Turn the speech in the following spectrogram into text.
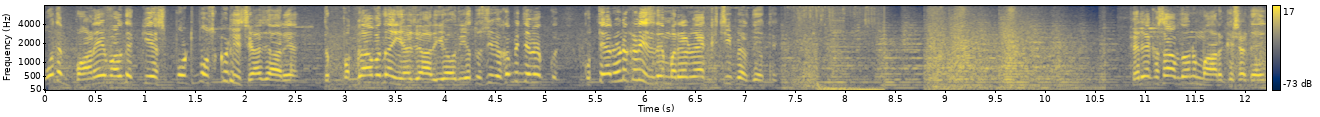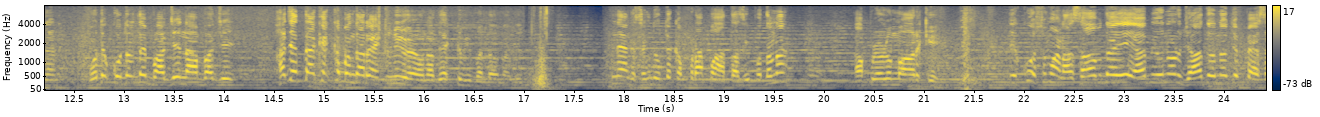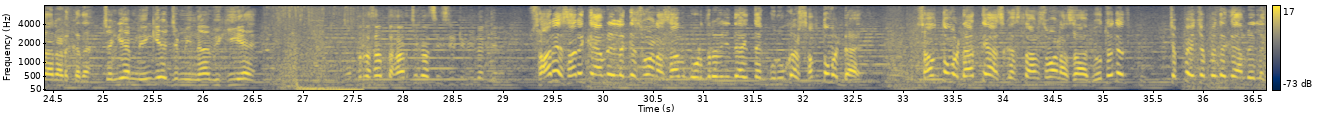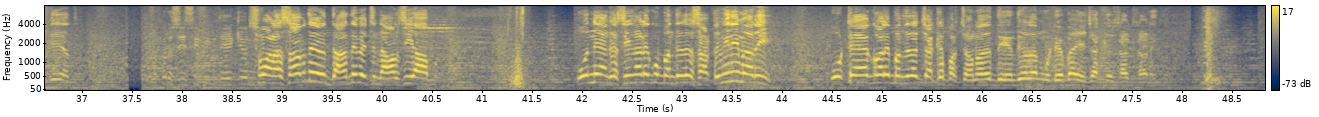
ਉਹ ਤੇ ਬਾਣੇ ਵਾਲ ਦੇ ਕੇਸ ਪੁੱਟ ਪੁੱਸ ਘੜੀਸਿਆ ਜਾ ਰਿਹਾ। ਤੇ ਪੱਗਾਂ ਵਧਾਈਆਂ ਜਾ ਰਹੀਆਂ ਉਹਦੀਆਂ। ਤੁਸੀਂ ਵੇਖੋ ਵੀ ਜਿਵੇਂ ਕੁ- ਕੁੱਤਿਆਂ ਨੂੰ ਨੀ ਘੜੀਸਦੇ, ਮਰਿਆਂ ਨੂੰ ਐ ਖਿੱਚੀ ਫਿਰਦੇ ਉੱਥੇ। ਫਿਰ ਇੱਕ ਹਿਸਾਬ ਦਾ ਉਹਨੂੰ ਮਾਰ ਕੇ ਛੱਡਿਆ ਇਹਨਾਂ ਨੇ। ਉਹ ਤੇ ਕੁਦਰਤ ਦੇ ਬਾਜੇ, ਨਾ ਬਾਜੇ। ਹਜੇ ਤੱਕ ਇੱਕ ਬੰਦਾ ਅਰੈਸਟ ਨਹੀਂ ਹੋਇਆ ਉਹਨਾਂ ਦੇ, ਇੱਕ ਵੀ ਬੰਦਾ ਉਹਨਾਂ ਦੇ। ਨਿਹੰਗ ਸਿੰਘ ਦੇ ਉੱਤੇ ਕੱਪੜਾ ਪਾਤਾ ਸੀ, ਪਤਾ ਨਾ? ਆਪਣੇ ਨੂੰ ਮਾਰ ਕੇ। ਦੇਖੋ ਸਮਾਣਾ ਸਾਹਿਬ ਦਾ ਇਹ ਆ ਵੀ ਉਹਨਾਂ ਨੂੰ ਜਾਂ ਤੇ ਉਹਨਾਂ 'ਚ ਪੈਸਾ ਰੜਕਦਾ। ਚੰਗੀਆਂ ਮਹਿੰਗੀਆਂ ਜ਼ਮੀਨਾਂ ਵਿਕੀਆਂ। ਗੁਰਦੁਆਰਾ ਸਾਹਿਬ ਤਾਂ ਹਰ ਜਗ੍ਹਾ ਸੀਸੀਟੀਵੀ ਲੱਗੇ ਨੇ ਸਾਰੇ ਸਾਰੇ ਕੈਮਰੇ ਲੱਗੇ ਸੁਹਾਣਾ ਸਾਹਿਬ ਗੁਰਦੁਆਰੇ ਅੱਜ ਤੱਕ ਗੁਰੂ ਘਰ ਸਭ ਤੋਂ ਵੱਡਾ ਹੈ। ਸਭ ਤੋਂ ਵੱਡਾ ਇਤਿਹਾਸਕ ਸਥਾਨ ਸੁਹਾਣਾ ਸਾਹਿਬ। ਉੱਥੇ ਤੇ ਚੱਪੇ ਚੱਪੇ ਤੇ ਕੈਮਰੇ ਲੱਗੇ ਆ। ਫਿਰ ਸੀਸੀਟੀਵੀ ਦੇਖ ਕੇ ਉਹਨੂੰ ਸੁਹਾਣਾ ਸਾਹਿਬ ਦੇ ਦਸ ਦੇ ਵਿੱਚ ਨਾਲ ਸੀ ਆਪ। ਉਹ ਨਿਹੰਗ ਸਿੰਘਾਂ ਨੇ ਕੋਈ ਬੰਦੇ ਦੇ ਸੱਟ ਵੀ ਨਹੀਂ ਮਾਰੀ ਉਹ ਟੈਕ ਵਾਲੇ ਬੰਦੇ ਦਾ ਚੱਕ ਕੇ ਪਰਚਾ ਉਹਨਾਂ ਦੇ ਦੇਣ ਦੇ ਉਹਦਾ ਮੁੰਡੇ ਭਾਏ ਚੱਕ ਕੇ ਸੱਟ ਥਾਣੇ ਤੋਂ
